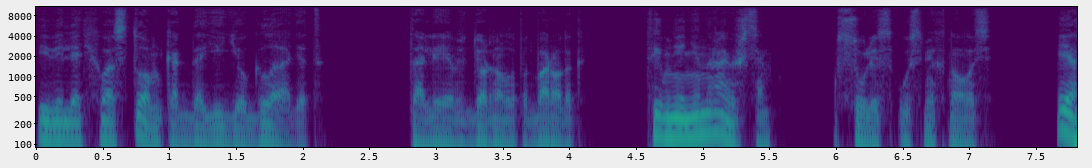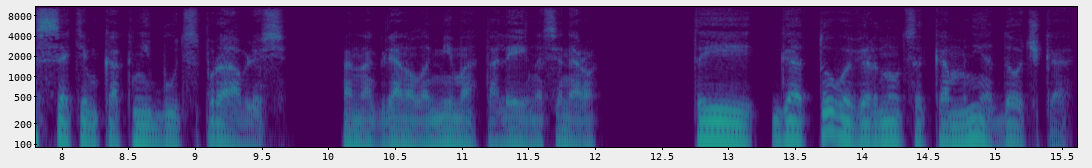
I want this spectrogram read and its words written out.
и вилять хвостом, когда ее гладят. Талия вздернула подбородок. — Ты мне не нравишься. Сулис усмехнулась. — Я с этим как-нибудь справлюсь. Она глянула мимо Талии на Сенеру. Ты готова вернуться ко мне, дочка?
